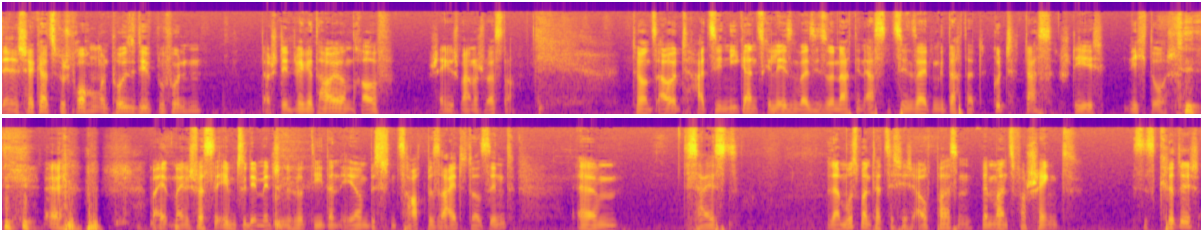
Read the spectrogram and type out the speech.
der Scheck hat es besprochen und positiv befunden. Da steht Vegetarier drauf. Schenke ich meiner Schwester. Turns out hat sie nie ganz gelesen, weil sie so nach den ersten zehn Seiten gedacht hat, gut, das stehe ich nicht durch. äh, weil meine Schwester eben zu den Menschen gehört, die dann eher ein bisschen zart beseiteter sind. Ähm, das heißt, da muss man tatsächlich aufpassen, wenn man es verschenkt. Es ist kritisch,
